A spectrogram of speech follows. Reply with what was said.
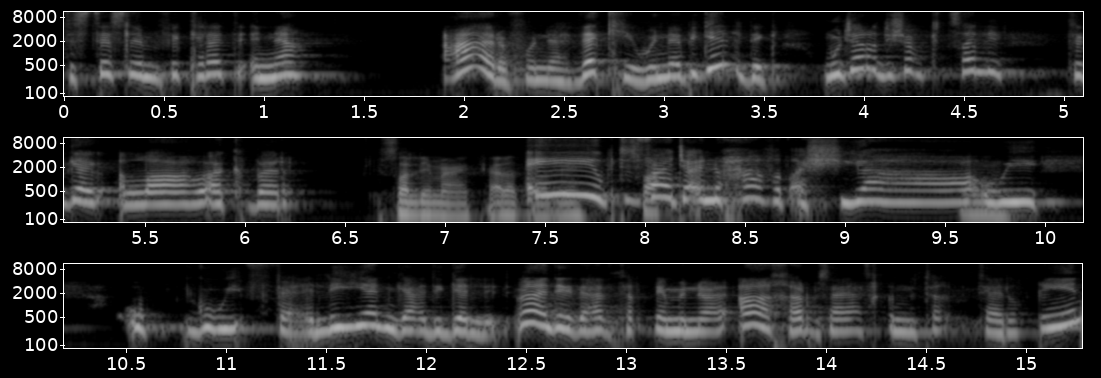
تستسلم فكرة إنه عارف وإنه ذكي وإنه بيقلدك مجرد يشوفك تصلي تلقى الله أكبر. صلي معك على طول. اي صح. وبتتفاجئ إنه حافظ أشياء مم. وي وفعليا قاعد يقلد. ما أدري إذا هذا تلقين من نوع آخر بس أنا أعتقد إنه تل- تلقين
